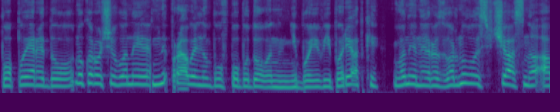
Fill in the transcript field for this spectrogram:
попереду, ну коротше, вони неправильно був побудовані бойові порядки. Вони не розгорнулись вчасно, а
